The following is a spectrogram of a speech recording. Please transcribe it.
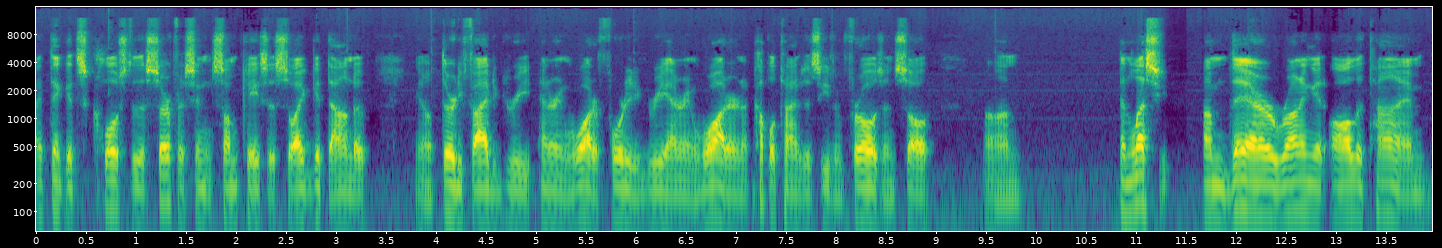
i think it's close to the surface in some cases so i get down to you know 35 degree entering water 40 degree entering water and a couple times it's even frozen so um, unless i'm there running it all the time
